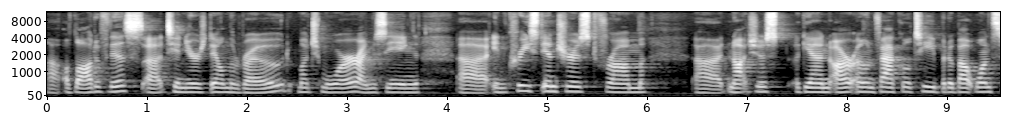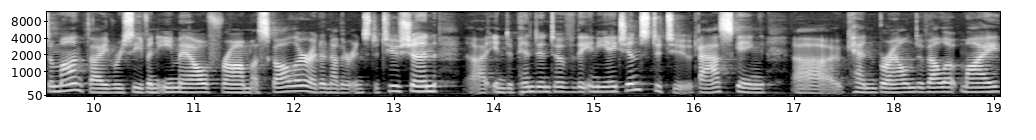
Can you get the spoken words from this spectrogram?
a lot of this 10 years down the road, much more. I'm seeing increased interest from uh, not just, again, our own faculty, but about once a month I receive an email from a scholar at another institution, uh, independent of the NEH Institute, asking, uh, can Brown develop my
